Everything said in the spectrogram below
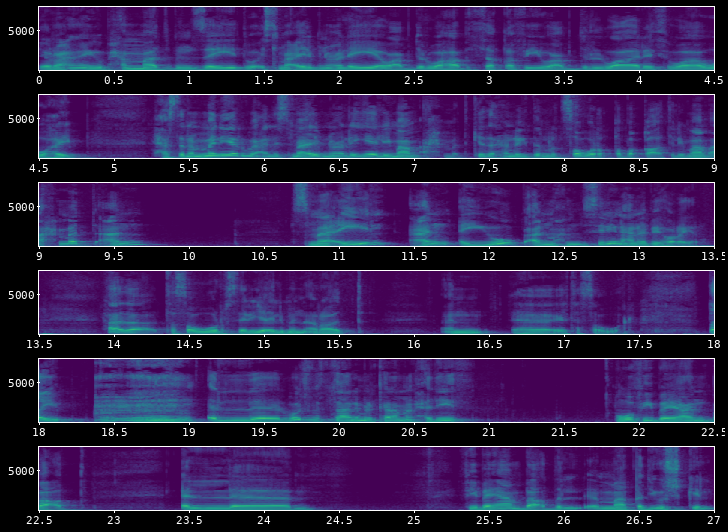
يروي عن أيوب حماد بن زيد وإسماعيل بن علية وعبد الوهاب الثقفي وعبد الوارث ووهيب. حسنا من يروي عن إسماعيل بن علية الإمام أحمد. كذا حنقدر نتصور الطبقات. الإمام أحمد عن إسماعيل عن أيوب عن محمد بن سيرين عن أبي هريرة. هذا تصور سريع لمن أراد أن يتصور. طيب الوجه الثاني من الكلام الحديث هو في بيان بعض في بيان بعض ما قد يشكل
